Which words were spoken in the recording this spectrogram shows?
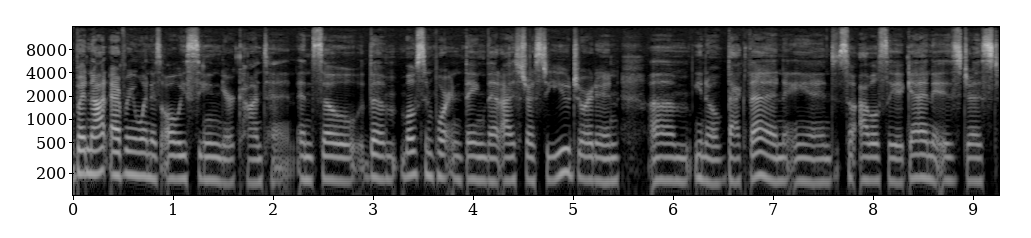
but not everyone is always seeing your content. And so the most important thing that i stress to you Jordynn um, you know back then and so i will say again is just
